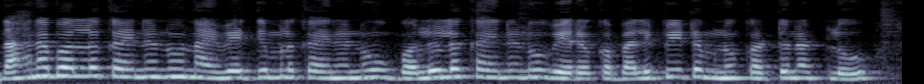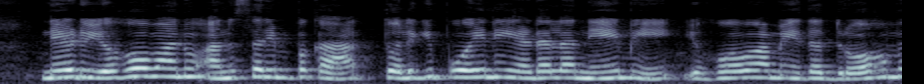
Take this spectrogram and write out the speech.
దహన బలులకైనను నైవేద్యములకైనను బలులకైనను వేరొక బలిపీఠమును కట్టునట్లు నేడు యహోవాను అనుసరింపక తొలగిపోయిన ఎడల నేమి యహోవా మీద ద్రోహము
